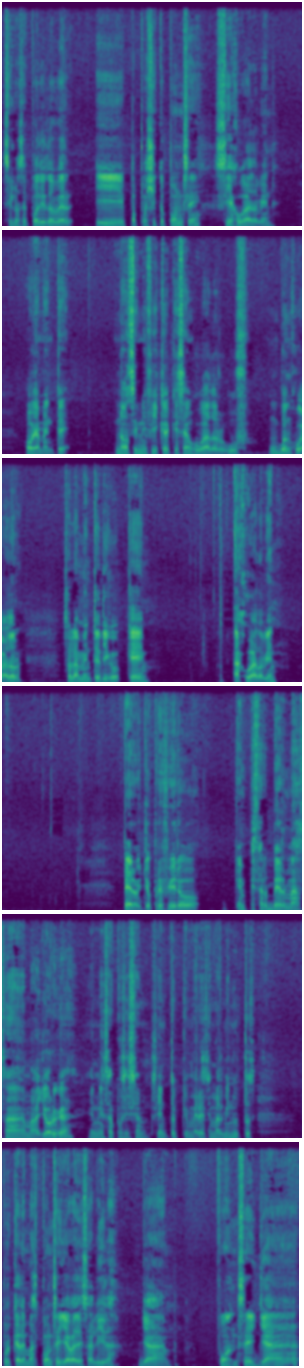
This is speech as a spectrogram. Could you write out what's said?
sí los he podido ver y Papochito Ponce sí ha jugado bien. Obviamente no significa que sea un jugador, uff, un buen jugador. Solamente digo que ha jugado bien. Pero yo prefiero empezar a ver más a Mayorga en esa posición. Siento que merece más minutos porque además Ponce ya va de salida. Ya Ponce ya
